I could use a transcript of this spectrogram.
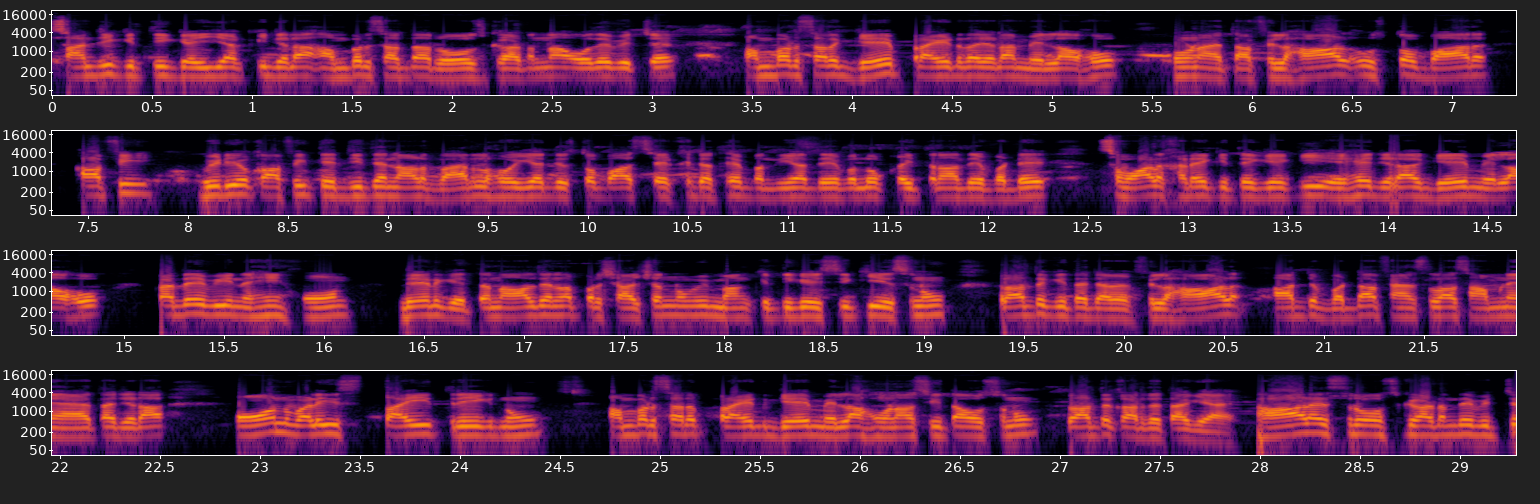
ਸਾਂਝੀ ਕੀਤੀ ਗਈ ਹੈ ਕਿ ਜਿਹੜਾ ਅੰਮ੍ਰਿਤਸਰ ਦਾ ਰੋਜ਼ ਗਾਰਡਨ ਆ ਉਹਦੇ ਵਿੱਚ ਅੰਮ੍ਰਿਤਸਰ ਗੇ ਪ੍ਰਾਈਡ ਦਾ ਜਿਹੜਾ ਮੇਲਾ ਉਹ ਹੋਣਾ ਹੈ ਤਾਂ ਫਿਲਹਾਲ ਉਸ ਤੋਂ ਬਾਅਦ ਕਾਫੀ ਵੀਡੀਓ ਕਾਫੀ ਤੇਜ਼ੀ ਦੇ ਨਾਲ ਵਾਇਰਲ ਹੋਈ ਹੈ ਜਿਸ ਤੋਂ ਬਾਅਦ ਸਿੱਖ ਜਥੇਬੰਦੀਆਂ ਦੇ ਵੱਲੋਂ ਕਈ ਤਰ੍ਹਾਂ ਦੇ ਵੱਡੇ ਸਵਾਲ ਖੜੇ ਕੀਤੇ ਗਏ ਕਿ ਇਹ ਜਿਹੜਾ ਗੇ ਮੇਲਾ ਉਹ ਕਦੇ ਵੀ ਨਹੀਂ ਹੋਣ ਦੇਣਗੇ। ਤਾਂ ਨਾਲ ਦੇ ਨਾਲ ਪ੍ਰਸ਼ਾਸਨ ਨੂੰ ਵੀ ਮੰਗ ਕੀਤੀ ਗਈ ਸੀ ਕਿ ਇਸ ਨੂੰ ਰੱਦ ਕੀਤਾ ਜਾਵੇ। ਫਿਲਹਾਲ ਅੱਜ ਵੱਡਾ ਫੈਸਲਾ ਸਾਹਮਣੇ ਆਇਆ ਤਾਂ ਜਿਹੜਾ ਆਉਣ ਵਾਲੀ 27 ਤਰੀਕ ਨੂੰ ਅੰਮ੍ਰਿਤਸਰ ਪ੍ਰਾਈਡ ਗੇ ਮੇਲਾ ਹੋਣਾ ਸੀ ਤਾਂ ਉਸ ਨੂੰ ਰੱਦ ਕਰ ਦਿੱਤਾ ਗਿਆ ਹੈ। ਹਾਲ ਇਸ ਰੋਸ ਗਾਰਡਨ ਦੇ ਵਿੱਚ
